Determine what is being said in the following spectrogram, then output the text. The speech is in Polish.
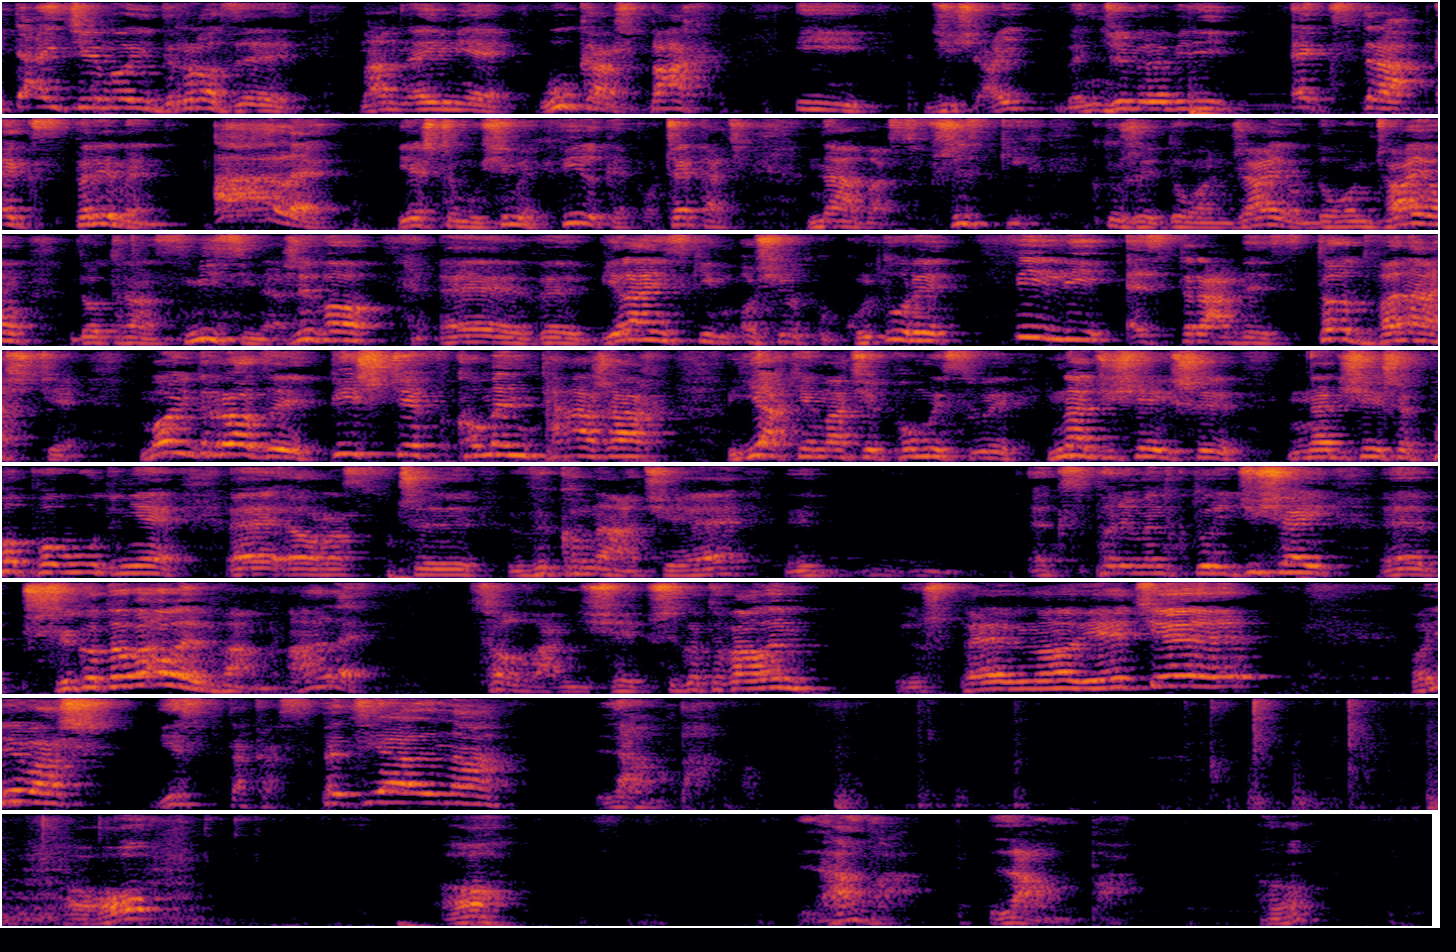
Witajcie moi drodzy! Mam na imię Łukasz Bach i dzisiaj będziemy robili ekstra eksperyment. Ale jeszcze musimy chwilkę poczekać na Was wszystkich, którzy dołączają, dołączają do transmisji na żywo e, w Bielańskim Ośrodku Kultury Filii Estrady 112. Moi drodzy, piszcie w komentarzach, jakie macie pomysły na dzisiejszy, na dzisiejsze popołudnie e, oraz czy wykonacie e, eksperyment, który dzisiaj e, przygotowałem wam. Ale co wam dzisiaj przygotowałem? Już pewno wiecie, ponieważ jest taka specjalna lampa. O, o, lawa lampa. O,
